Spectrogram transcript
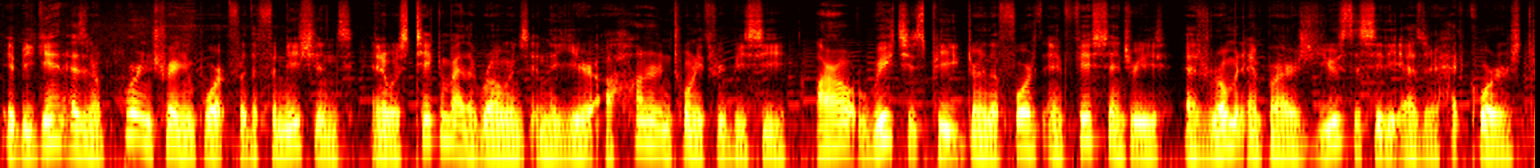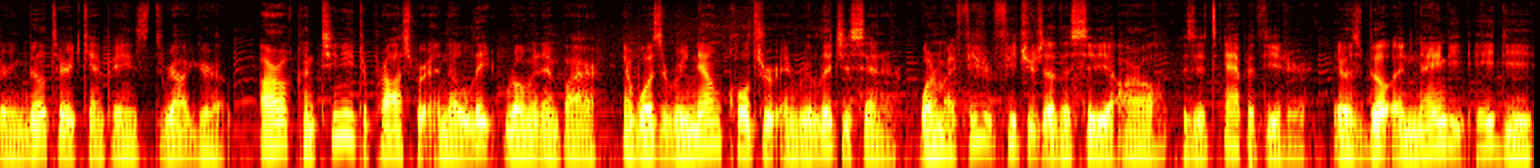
It began as an important trading port for the Phoenicians and it was taken by the Romans in the year 123 BC. Arles reached its peak during the 4th and 5th centuries as Roman empires used the city as their headquarters during military campaigns throughout Europe. Arles continued to prosper in the late Roman Empire and was a renowned culture and religious center. One of my favorite features of the city of Arles is its amphitheater. It was built in 90 AD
